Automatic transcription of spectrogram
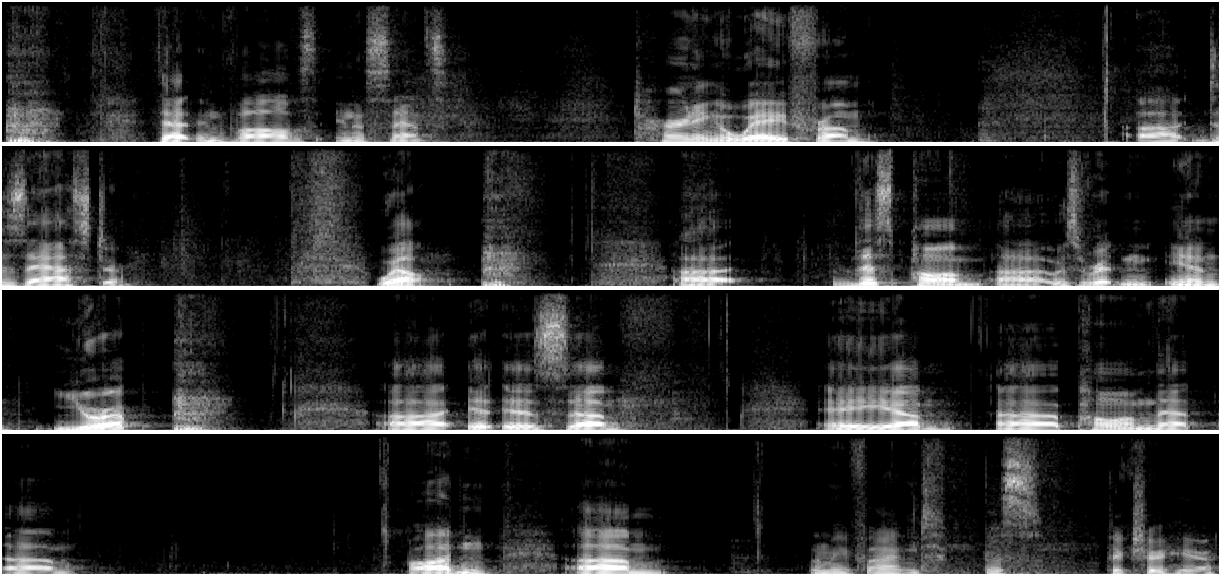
that involves, in a sense, turning away from uh, disaster. Well, uh, this poem uh, was written in Europe. Uh, it is um, a um, poem that um, Auden, um, let me find this picture here,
